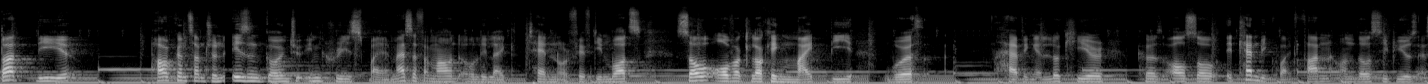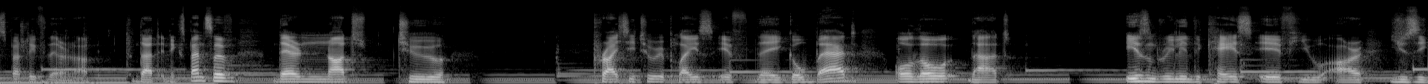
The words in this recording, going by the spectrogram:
but the power consumption isn't going to increase by a massive amount, only like 10 or 15 watts. So overclocking might be worth having a look here because also it can be quite fun on those CPUs, especially if they're not that inexpensive. They're not too pricey to replace if they go bad, although that isn't really the case if you are using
